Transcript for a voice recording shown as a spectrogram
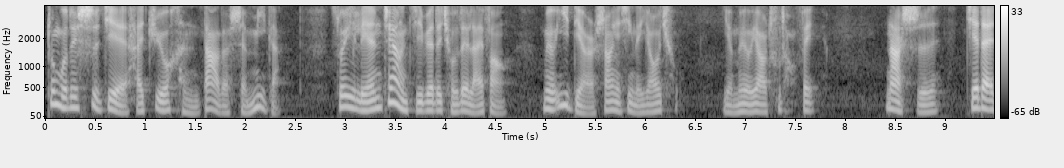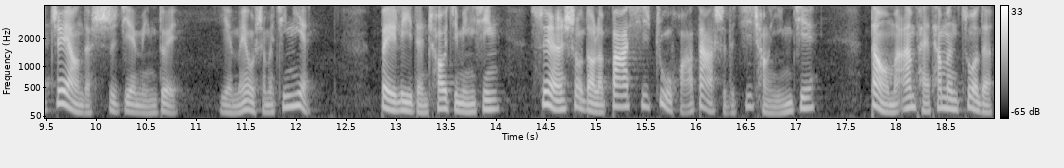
中国对世界还具有很大的神秘感，所以连这样级别的球队来访，没有一点商业性的要求，也没有要出场费。那时接待这样的世界名队也没有什么经验，贝利等超级明星。虽然受到了巴西驻华大使的机场迎接，但我们安排他们坐的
